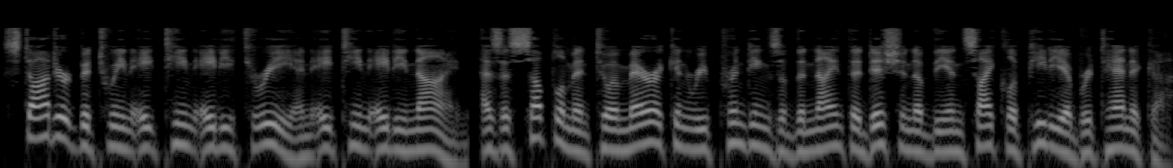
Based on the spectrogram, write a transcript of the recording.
Stoddart between 1883 and 1889, as a supplement to American reprintings of the ninth edition of the Encyclopaedia Britannica.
